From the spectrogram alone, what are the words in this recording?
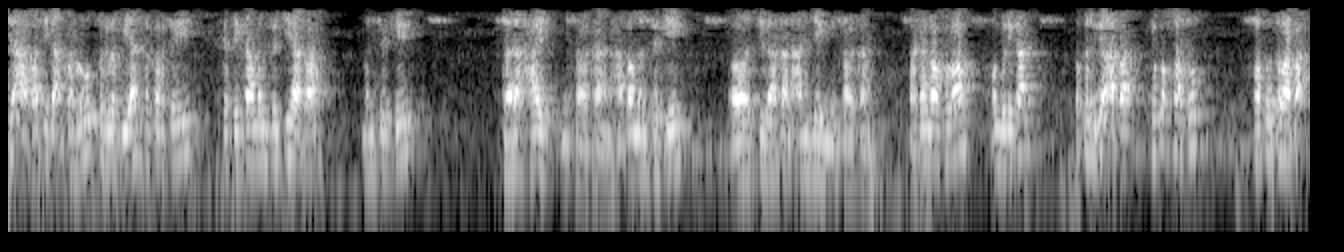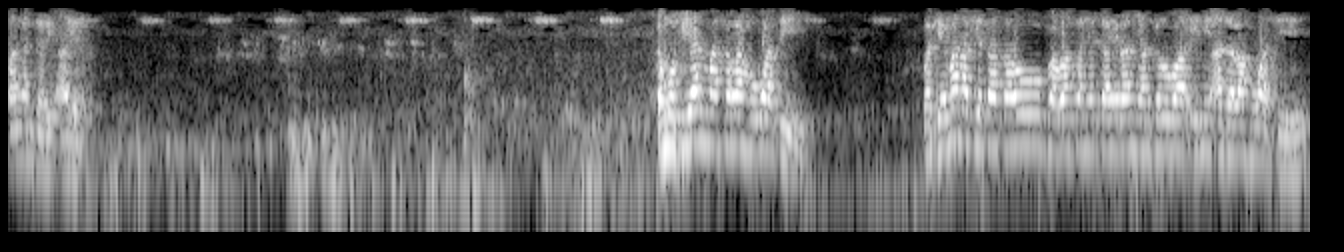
tidak apa, tidak perlu berlebihan seperti ketika mencuci apa, mencuci darah haid misalkan, atau mencuci uh, silatan anjing misalkan. Bahkan Rasulullah memberikan petunjuk apa, cukup satu satu telapak tangan dari air. Kemudian masalah wadi. Bagaimana kita tahu bahwasanya cairan yang keluar ini adalah wadi?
